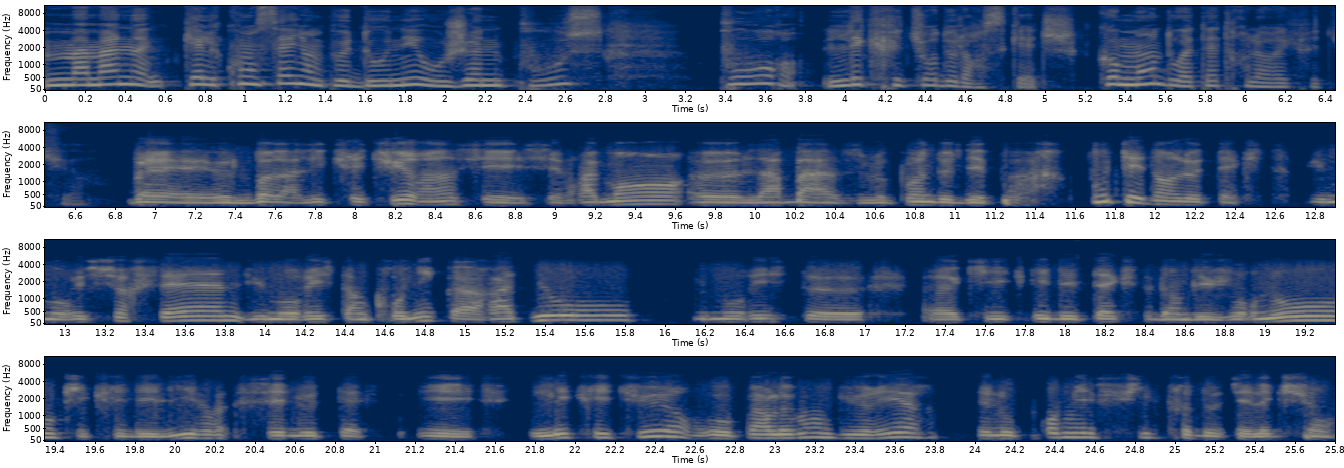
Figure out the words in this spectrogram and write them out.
Maman, quels conseils on peut donner aux jeunes pousses pour l'écriture de leur sketch Comment doit être leur écriture? Ben, voilà, l'écriture, hein, c'est vraiment euh, la base, le point de départ. Tout est dans le texte. Humoriste sur scène, humoriste en chronique à radio, humoriste euh, euh, qui écrit des textes dans des journaux, qui écrit des livres, c'est le texte. Et l'écriture au Parlement du Rire, c'est le premier filtre de sélection.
